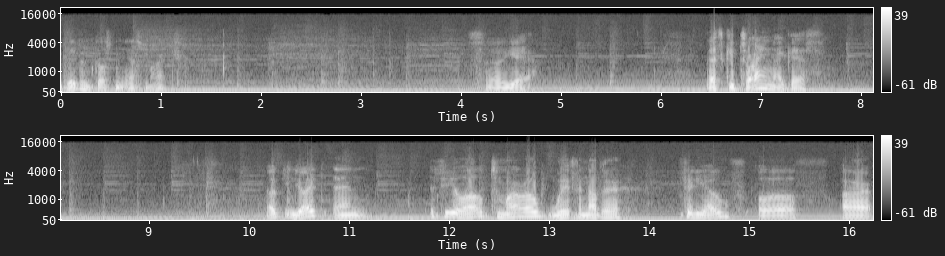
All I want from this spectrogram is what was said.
didn't cost me as much. So yeah. Let's keep trying I guess. Hope you enjoyed and see you all tomorrow with another video of our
